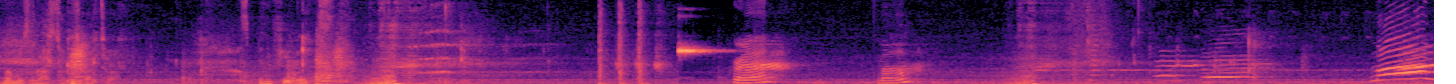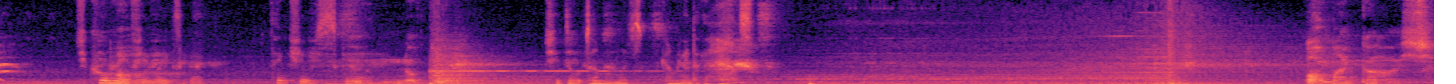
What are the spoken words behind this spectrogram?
When was the last time you spoke to her? It's been a few weeks. Gran? Mom? Mom! She called me a oh, few weeks ago. I think she was scared. No. She thought someone was coming into the house. Oh my gosh.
